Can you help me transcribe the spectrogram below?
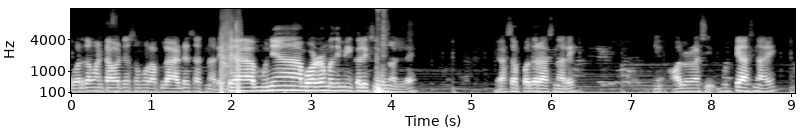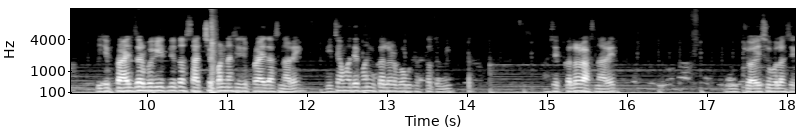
वर्धमान टावरच्या समोर आपला ॲड्रेस असणार आहे. त्या मुन्या बॉर्डरमध्ये मी कलेक्शन घेऊन आलेलं आहे. असा पदर असणार आहे. ऑल ओव्हर अशी बुट्टी असणार आहे. याची प्राइस जर बघितली तर सातशे पन्नासची प्राइस असणार आहे. याच्यामध्ये पण कलर बघू शकता तुम्ही. असे कलर असणार आहेत. चॉईसेबल असे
